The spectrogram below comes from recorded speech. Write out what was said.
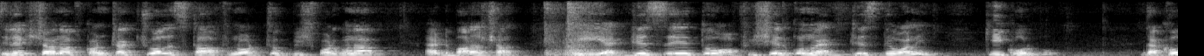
selection of contractual staff north চব্বিশ পরগনা অ্যাট বারাসাত এই অ্যাড্রেসে তো অফিসের কোনো অ্যাড্রেস দেওয়া নেই। কি করব? দেখো,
